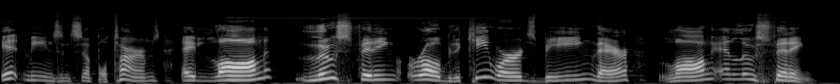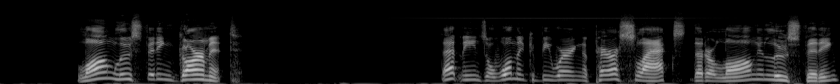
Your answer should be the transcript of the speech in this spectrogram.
It means, in simple terms, a long, loose fitting robe. The key words being there long and loose fitting. Long, loose fitting garment. That means a woman could be wearing a pair of slacks that are long and loose fitting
